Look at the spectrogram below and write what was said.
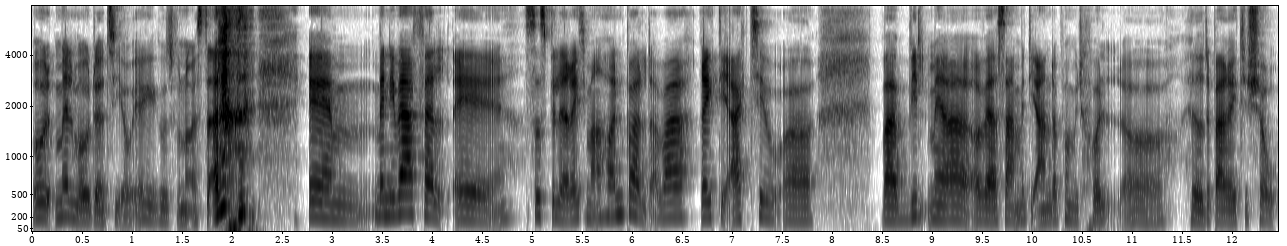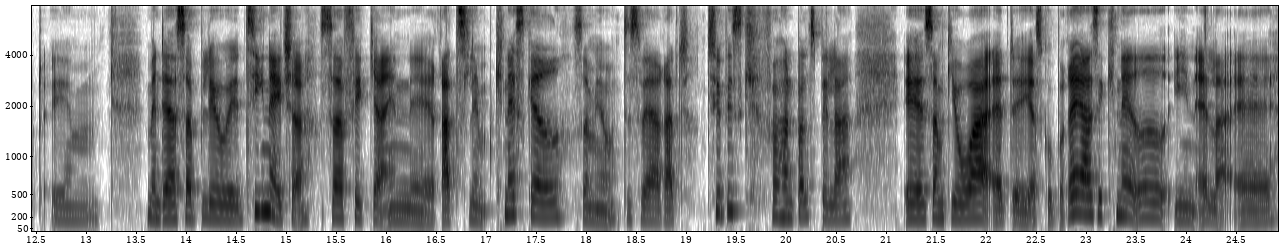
8, mellem 8 og 10 år, jeg kan ikke huske, hvornår jeg startede. øhm, men i hvert fald, øh, så spillede jeg rigtig meget håndbold, og var rigtig aktiv, og var vild med at være sammen med de andre på mit hold, og havde det bare rigtig sjovt. Øhm, men da jeg så blev øh, teenager, så fik jeg en øh, ret slem knæskade, som jo desværre er ret typisk for håndboldspillere, øh, som gjorde, at øh, jeg skulle opereres i knæet i en alder af,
